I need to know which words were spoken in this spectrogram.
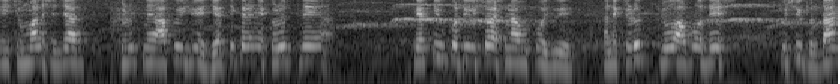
એ ચુમ્માલીસ હજાર ખેડૂતને આપવી જોઈએ. જેથી કરીને ખેડૂતને ખેતી ઉપરથી વિશ્વાસ ના ઉઠવો જોઈએ. અને ખેડૂત જો આપણો દેશ કૃષિ પ્રધાન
